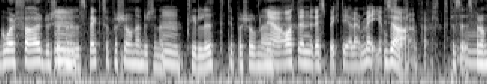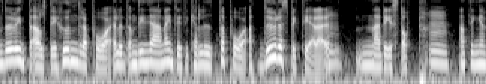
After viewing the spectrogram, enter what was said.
går för. Du känner Mm. respekt för personen, du känner Mm. tillit till personen. Ja, och att den respekterar mig också Ja, framförallt. Precis, Mm. för om du inte alltid är hundra på, eller om din hjärna inte riktigt kan lita på att du respekterar Mm. när det är stopp, Mm, antingen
